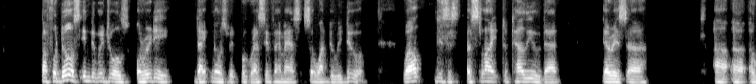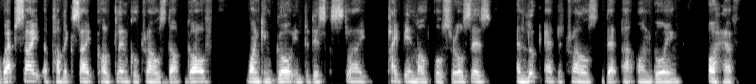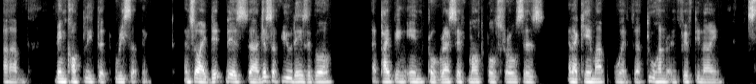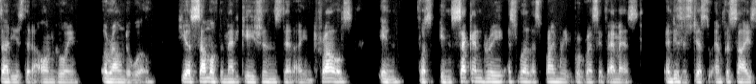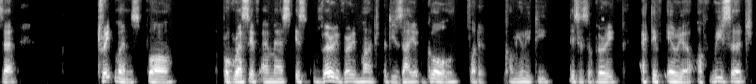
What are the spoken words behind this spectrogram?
But for those individuals already diagnosed with progressive MS, so what do we do? Well, this is a slide to tell you that there is a a, a, website, a public site called clinicaltrials.gov. One can go into this slide, type in multiple sclerosis, and look at the trials that are ongoing or have um, been completed recently. And so I did this uh, just a few days ago, uh, typing in progressive multiple sclerosis, and I came up with uh, 259 studies that are ongoing around the world. Here are some of the medications that are in trials in for in secondary as well as primary progressive MS. And this is just to emphasize that treatments for progressive MS is very, very much a desired goal for the community. This is a very active area of research,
